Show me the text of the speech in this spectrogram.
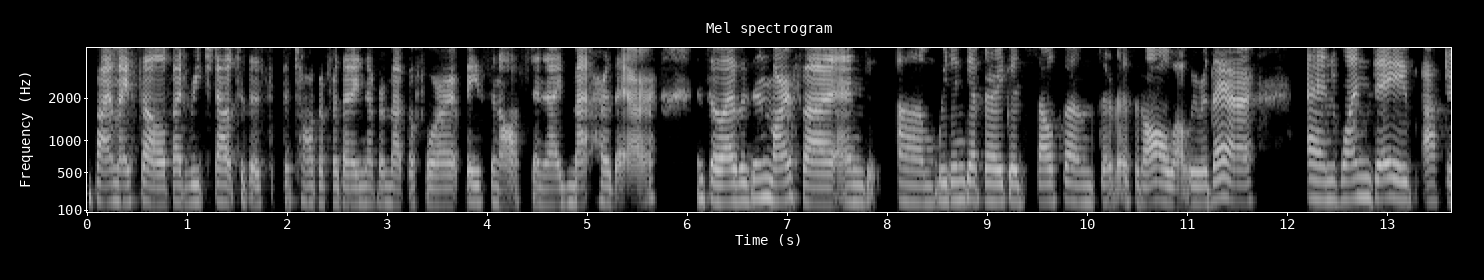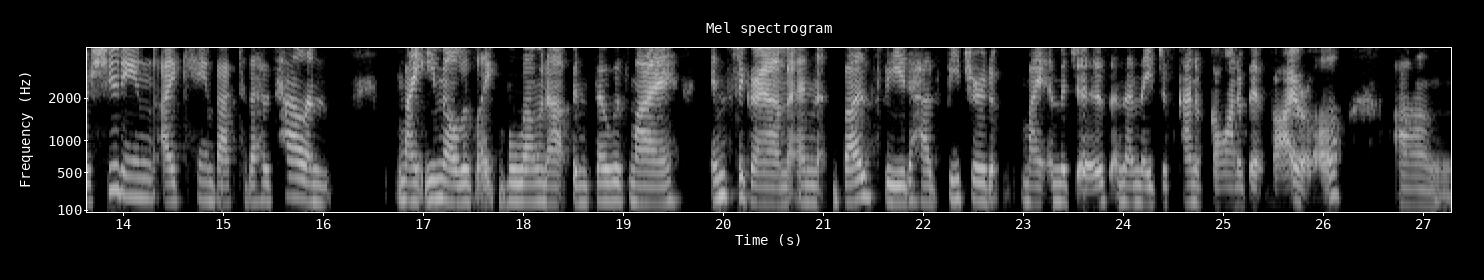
by myself. I'd reached out to this photographer that I'd never met before, based in Austin, and I'd met her there. And so I was in Marfa, and um, we didn't get very good cell phone service at all while we were there. And one day after shooting, I came back to the hotel, and my email was like blown up, and so was my Instagram and BuzzFeed had featured my images and then they just kind of gone a bit viral. Um,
